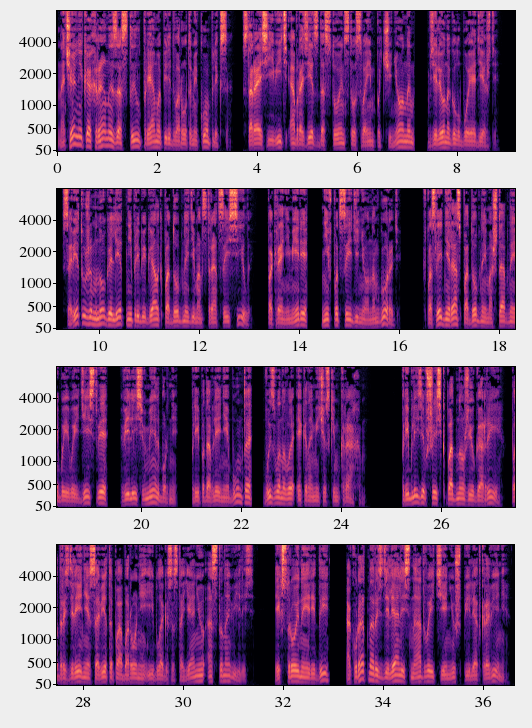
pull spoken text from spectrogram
Начальник охраны застыл прямо перед воротами комплекса, стараясь явить образец достоинства своим подчиненным в зелено-голубой одежде. Совет уже много лет не прибегал к подобной демонстрации силы, по крайней мере, не в подсоединенном городе. В последний раз подобные масштабные боевые действия велись в Мельбурне при подавлении бунта, вызванного экономическим крахом. Приблизившись к подножью горы, подразделения Совета по обороне и благосостоянию остановились. Их стройные ряды аккуратно разделялись надвое тенью шпиля откровения.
